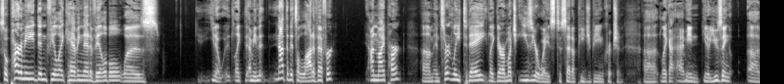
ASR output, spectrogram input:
So part of me didn't feel like having that available was, you know, like, I mean, not that it's a lot of effort on my part. Um, and certainly today, like there are much easier ways to set up PGP encryption. Uh, like, I, I, mean, you know, using uh,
